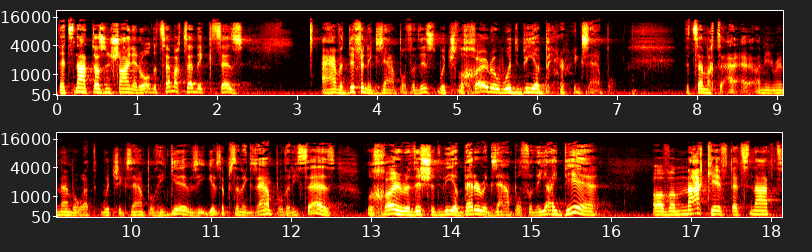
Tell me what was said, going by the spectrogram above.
that's not doesn't shine at all. The tzemach tzedek says, I have a different example for this, which lechera would be a better example. The Tzemach, I, I mean, remember what which example he gives. He gives us an example that he says, this should be a better example for the idea of a makif that's not.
